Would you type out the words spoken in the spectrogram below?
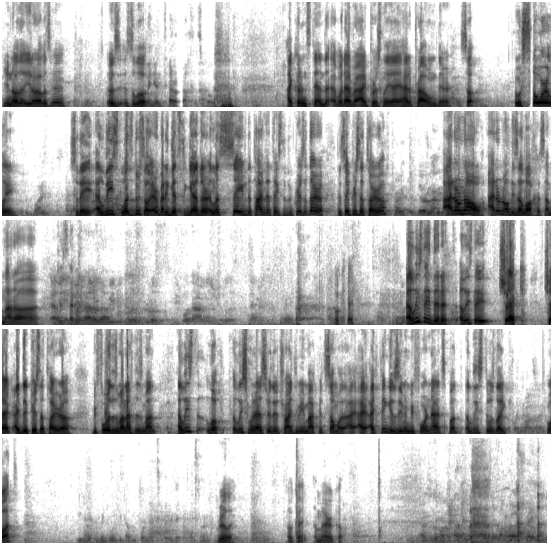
You know that? You know what what's mean? It was it's a little. Minion Terach, it's called. I couldn't stand that. Whatever. I personally I had a problem there. So it was so early. So they at least let's do something. Everybody gets together and let's save the time that it takes to do Kriyas HaTorah. They say Kriyas HaTorah. I don't know. I don't know these halachas. I'm not a. Just said he's not allowed. Okay. At least they did it. At least they check, check. I did Kriyas HaTorah before this man, after this man. At least look. At least when Esther, they were trying to be makbid somewhat. I, I, I think it was even before Nets, but at least it was like, what? Even at Lincoln would be done before Nets every day, all the time. Really? Okay, America.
